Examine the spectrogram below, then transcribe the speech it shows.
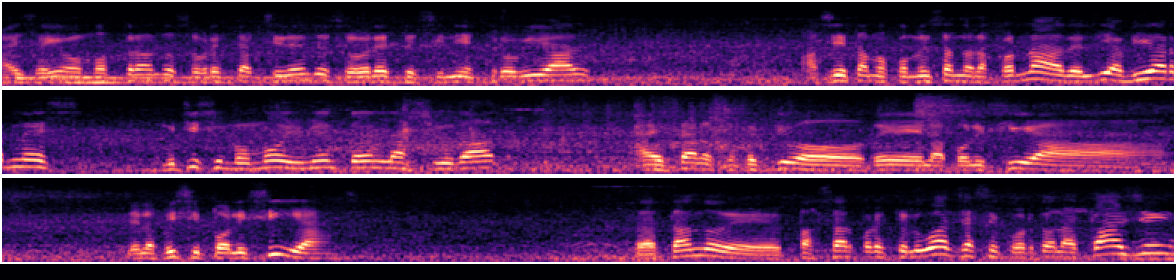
Ahí seguimos mostrando sobre este accidente, sobre este siniestro vial. Así estamos comenzando la jornada del día viernes. Muchísimo movimiento en la ciudad. Ahí están los efectivos de la policía, de los bicipolicías, tratando de pasar por este lugar. Ya se cortó la calle,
